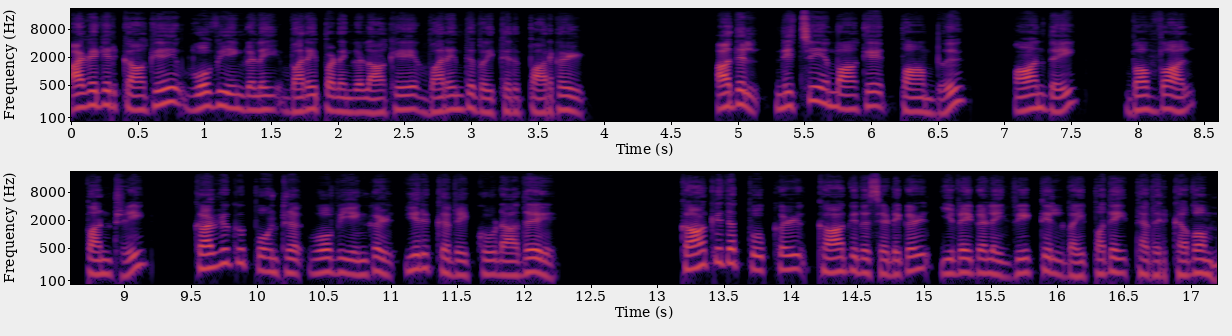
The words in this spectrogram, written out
அழகிற்காக ஓவியங்களை வரைபடங்களாக வரைந்து வைத்திருப்பார்கள். அதில் நிச்சயமாக பாம்பு ஆந்தை வவ்வால் பன்றி கழுகு போன்ற ஓவியங்கள் இருக்கவே கூடாது. காகிதப் பூக்கள் காகித செடிகள் இவைகளை வீட்டில் வைப்பதை தவிர்க்கவும்.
